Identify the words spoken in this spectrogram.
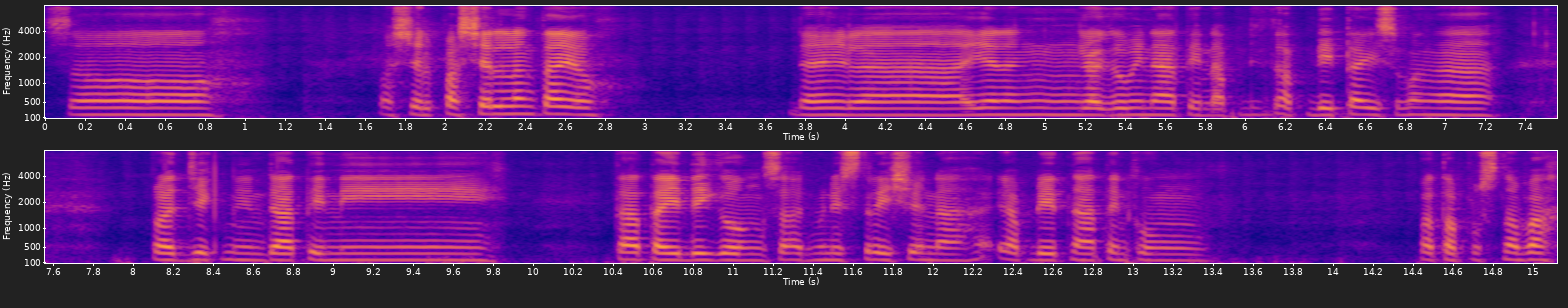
So, pasyal-pasyal lang tayo. Dahil ah, yan ang gagawin natin. Update, update tayo sa mga project ni dati ni Tatay Digong sa administration na i-update natin kung patapos na ba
